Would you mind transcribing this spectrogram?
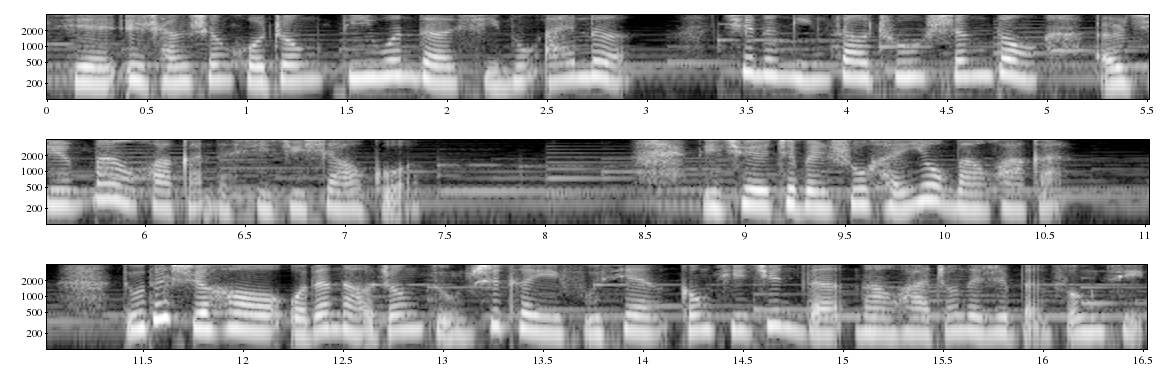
写日常生活中低温的喜怒哀乐，却能营造出生动而具漫画感的戏剧效果。的确，这本书很有漫画感。读的时候，我的脑中总是可以浮现宫崎骏的漫画中的日本风景。”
